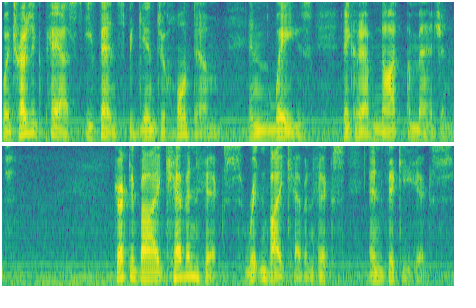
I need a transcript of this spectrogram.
when tragic past events begin to haunt them in ways they could have not imagined. Directed by Kevin Hicks, written by Kevin Hicks and Vickie Hicks.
